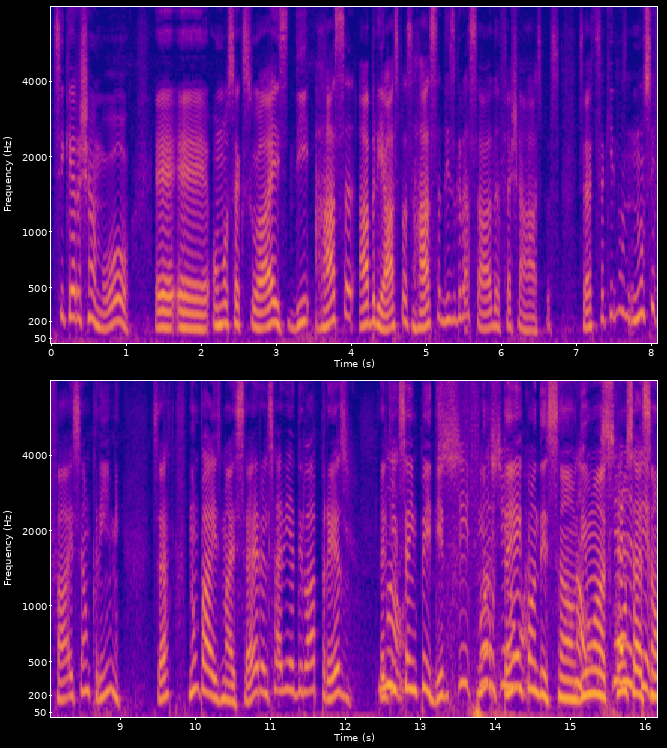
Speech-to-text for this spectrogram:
Siqueira chamou é, é, homossexuais de raça, abre aspas, raça desgraçada, fecha aspas, certo? Isso aqui não, não se faz, isso é um crime, certo? Num país mais sério, ele sairia de lá preso. Ele não, tinha que ser impedido. Não tem condição não, de uma concessão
